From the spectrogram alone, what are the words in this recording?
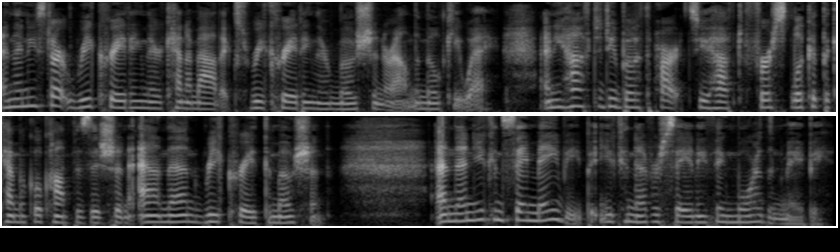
And then you start recreating their kinematics, recreating their motion around the Milky Way. And you have to do both parts. You have to first look at the chemical composition and then recreate the motion. And then you can say maybe, but you can never say anything more than maybe.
